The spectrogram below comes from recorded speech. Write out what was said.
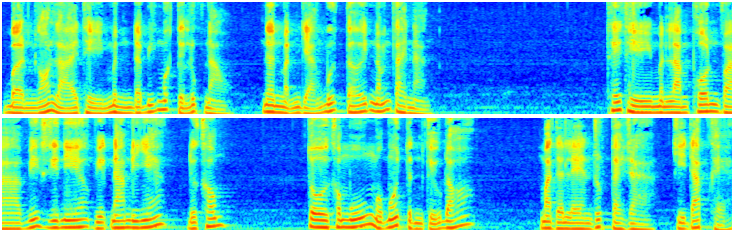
Bền ngó lại thì mình đã biến mất từ lúc nào. Nên mạnh dạn bước tới nắm tay nàng. Thế thì mình làm Paul và Virginia Việt Nam đi nhé, Được không? Tôi không muốn một mối tình kiểu đó. Madeleine rút tay ra, Chỉ đáp khẽ.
